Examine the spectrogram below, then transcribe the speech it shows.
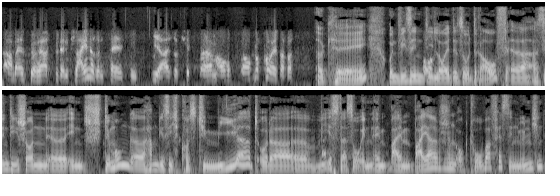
Aber es gehört zu den kleineren Zelten hier. Also es gibt ähm, auch, auch noch größere. Okay. Und wie sind die Leute so drauf? Äh, sind die schon äh, in Stimmung? Äh, haben die sich kostümiert oder äh, wie ist das so? In, in, beim Bayerischen Oktoberfest in München,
